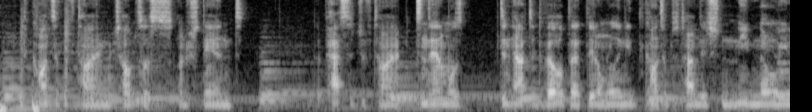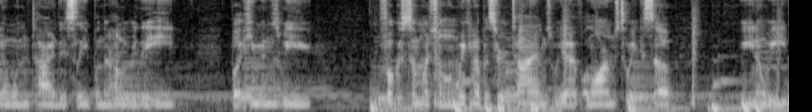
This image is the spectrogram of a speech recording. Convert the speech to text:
the concept of time, which helps us understand the passage of time. Since animals didn't have to develop that, they don't really need the concept of time. They just need to know, you know, when they're tired, they sleep. When they're hungry, they eat. But humans, we focus so much on waking up at certain times. We have alarms to wake us up. We, you know, we eat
